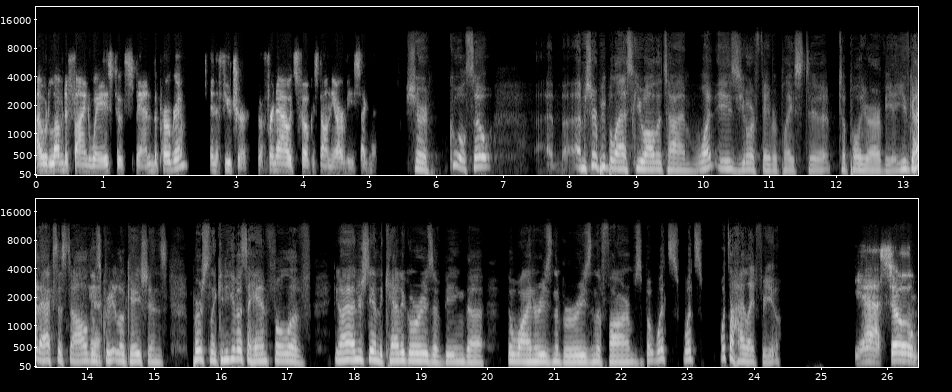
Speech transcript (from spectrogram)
I would love to find ways to expand the program in the future. But for now, it's focused on the RV segment. Sure. Cool. So uh, I'm sure people ask you all the time, what is your favorite place to to pull your RV? You've got access to all these yeah. great locations. Personally, can you give us a handful of, you know, I understand the categories of being the the wineries and the breweries and the farms, but what's what's what's a highlight for you? Yeah, so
